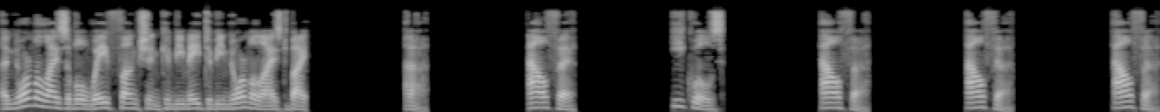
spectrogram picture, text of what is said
a normalizable wave function can be made to be normalized by a alpha equals alpha alpha alpha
